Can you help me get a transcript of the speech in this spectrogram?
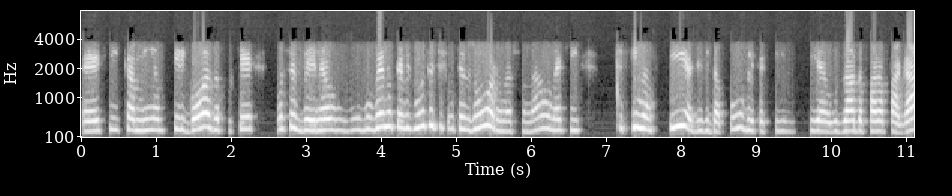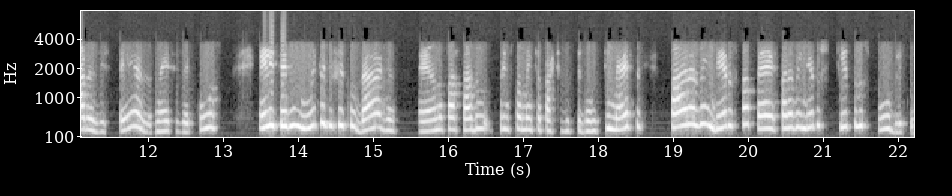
é, que caminha perigosa, porque você vê, né, o, o governo teve muita o Tesouro Nacional, né, que se financia a dívida pública, que, que é usada para pagar as despesas, né, esses recursos, ele teve muita dificuldade é, ano passado, principalmente a partir do segundo semestre, para vender os papéis, para vender os títulos públicos,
